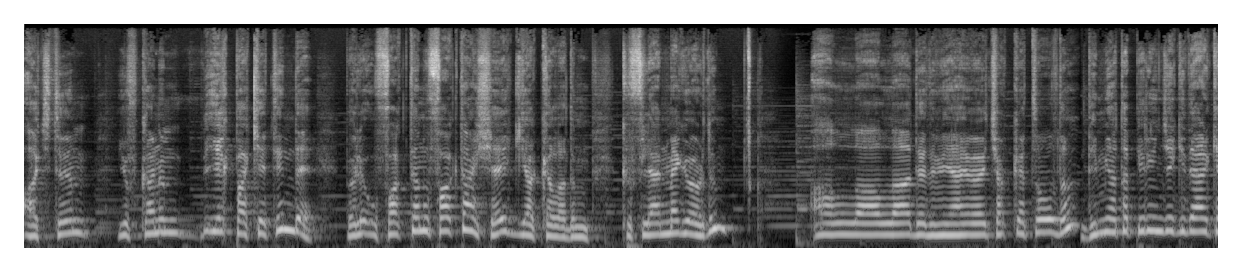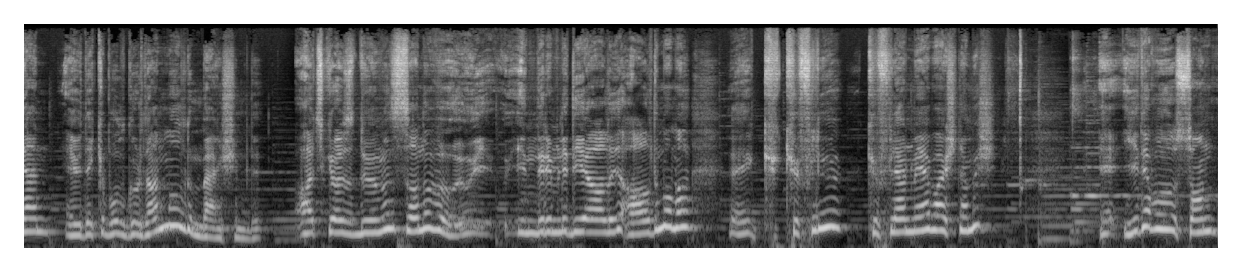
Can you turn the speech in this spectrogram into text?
Açtığım yufkanın ilk paketinde böyle ufaktan ufaktan şey yakaladım. Küflenme gördüm. Allah Allah dedim yani çok kötü oldum. Dimyat'a pirince giderken evdeki bulgurdan mı oldum ben şimdi? Aç gözlüğümün sonu bu. İndirimli diye al- aldım ama e, kü- küflü küflenmeye başlamış. E, iyi de bu son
